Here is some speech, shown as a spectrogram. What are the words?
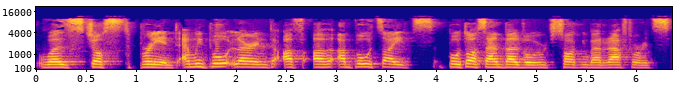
was just brilliant. And we both learned of, on both sides, both us and Belvo, we were just talking about it afterwards.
